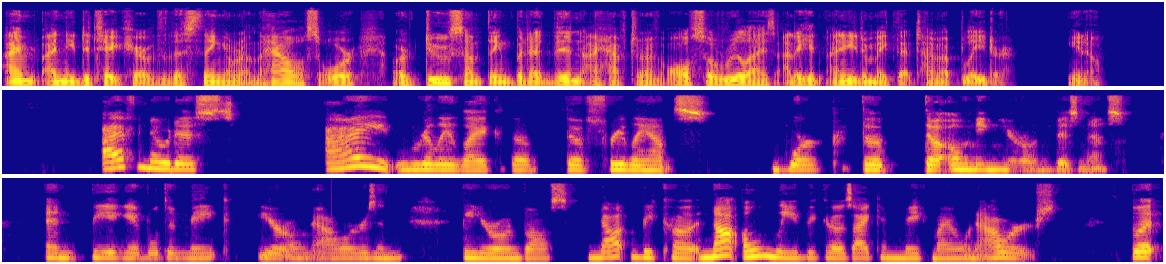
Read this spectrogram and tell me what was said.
i'm i need to take care of this thing around the house or or do something but uh, then i have to also realize i need, I need to make that time up later you know? I've noticed I really like the the freelance work, the the owning your own business and being able to make your own hours and be your own boss. Not because not only because I can make my own hours, but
